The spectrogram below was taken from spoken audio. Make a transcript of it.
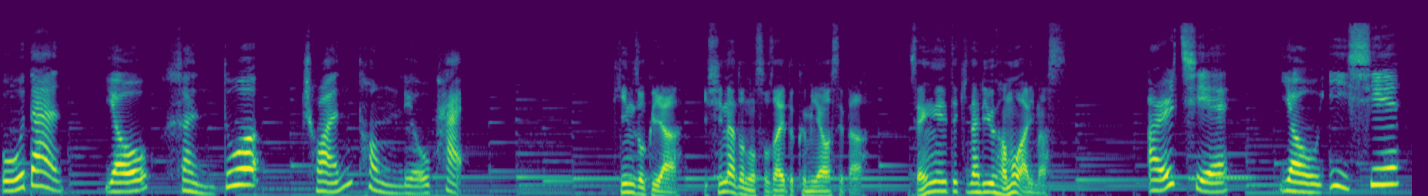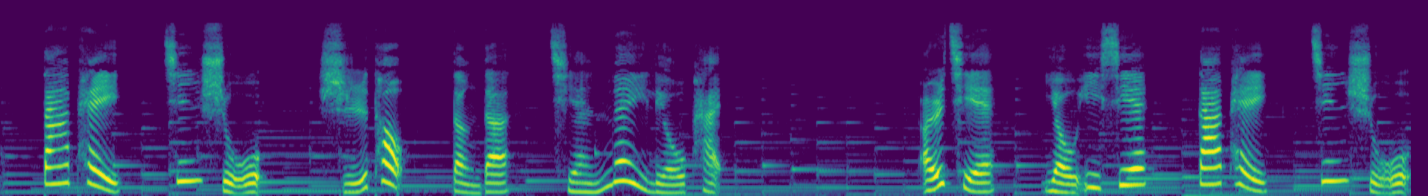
不但 有很多传统流派，金属や石などの素材と組み合わせた前衛的な流派もあります。而且有一些搭配金属、石头等的前卫流派，而且有一些搭配金属、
